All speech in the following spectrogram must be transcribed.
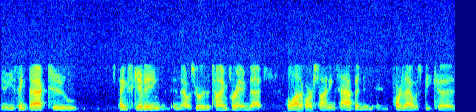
you know, you think back to Thanksgiving, and that was really the time frame that a lot of our signings happened, and, and part of that was because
